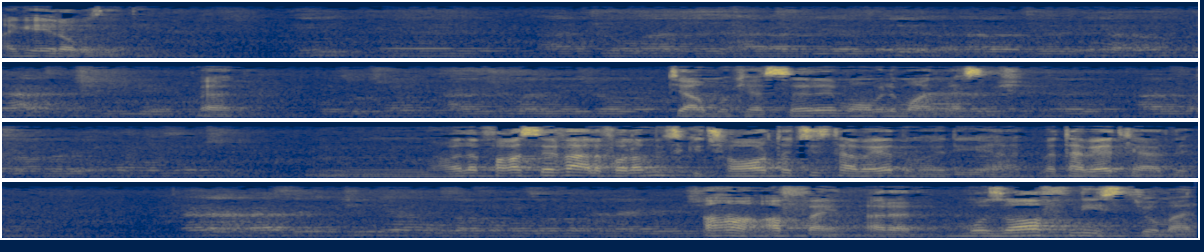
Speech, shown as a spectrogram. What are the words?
اگه اعراب زدی. این اه، از جمل عربیت عربیت حالا فقط صرف الف لام نیست که چهار تا چیز تبعیت می‌کنه دیگه و تبعیت کرده. آها آفرین. آره. مضاف نیست جمل.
